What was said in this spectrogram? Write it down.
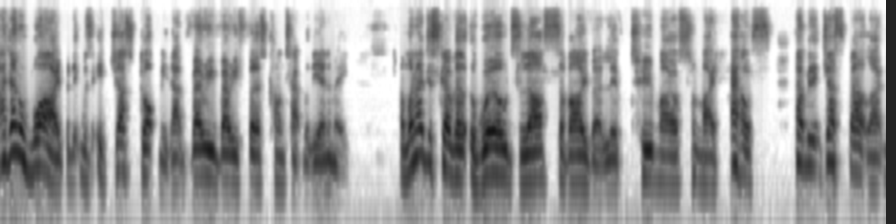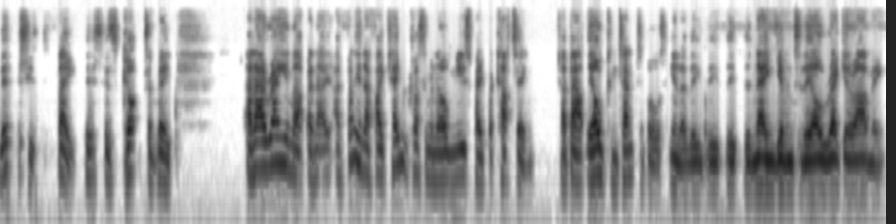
I, don't know why, but it was, it just got me that very, very first contact with the enemy. And when I discovered that the world's last survivor lived two miles from my house, I mean, it just felt like this is fate. This has got to be. And I rang him up, and I, funny enough, I came across him in an old newspaper cutting about the old contemptibles, you know, the, the, the, the name given to the old regular army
